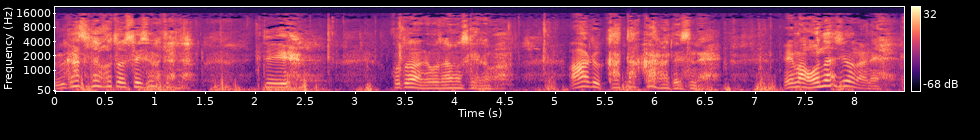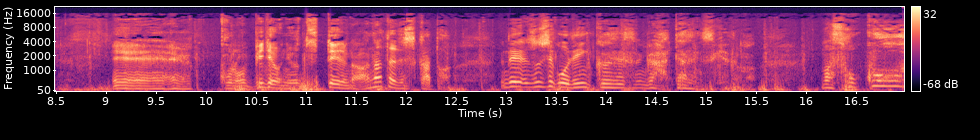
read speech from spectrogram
うかつなことをしてしまったんだ、っていうことなんでございますけれども、ある方からですね、え、まあ同じようなね、えー、このビデオに映っているのはあなたですかと。で、そしてこうリンクが貼ってあるんですけれども、まあそこを、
